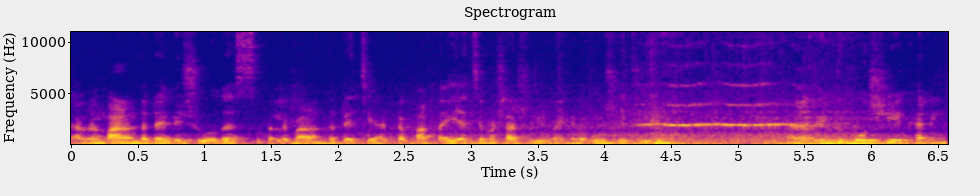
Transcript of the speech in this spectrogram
তারপরে বারান্দাটায় বেশ রোদ আসছে, তাহলে বারান্দাটায় চেয়ারটা পাতাই আছে। আমার শাশুড়ি মা এখানে বসেছিল। আমি একটু বসি এখানেই।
